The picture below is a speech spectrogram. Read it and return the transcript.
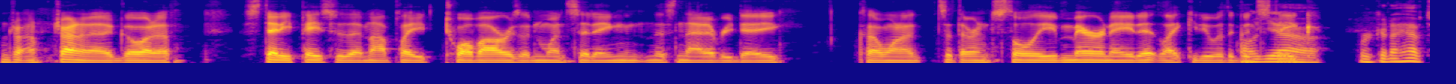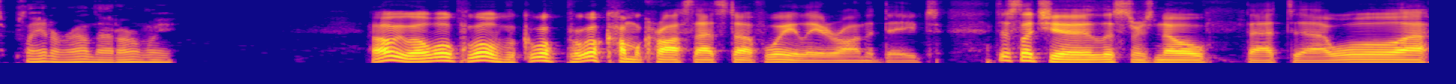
I'm trying, I'm trying to go at a steady pace with it, not play 12 hours in one sitting, and this and that every day. Because I want to sit there and slowly marinate it like you do with a good oh steak. yeah, we're gonna have to plan around that, aren't we? Oh well, we'll we'll we'll we'll come across that stuff way later on the date. Just let you listeners know that uh, we'll uh,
